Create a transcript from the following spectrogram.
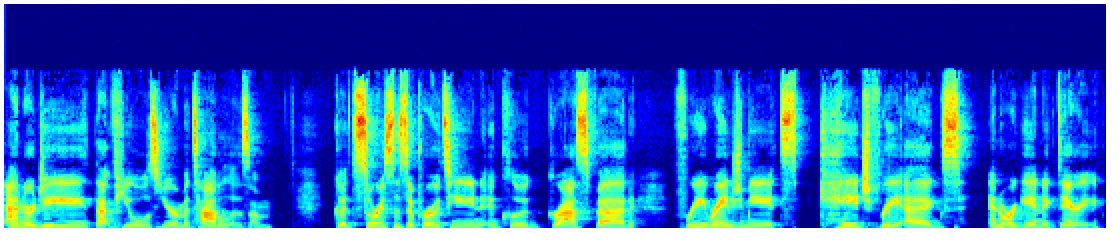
energy that fuels your metabolism. Good sources of protein include grass fed, free range meats, cage free eggs, and organic dairy.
